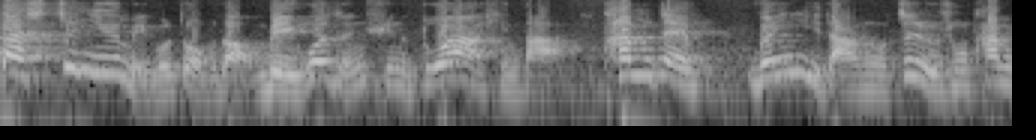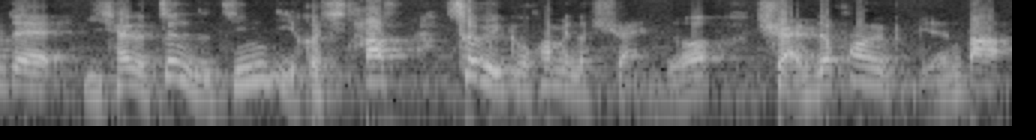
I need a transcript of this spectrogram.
但是正因为美国做不到，美国人群的多样性大，他们在瘟疫当中，正如从他们在以前的政治、经济和其他社会各方面的选择，选择范围比别人大。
